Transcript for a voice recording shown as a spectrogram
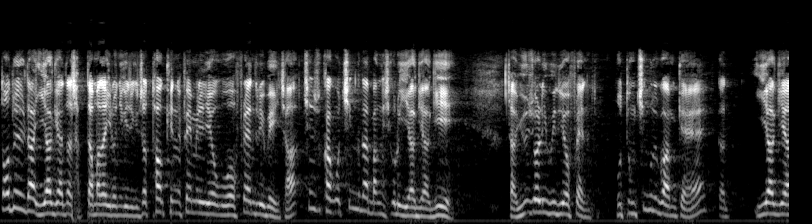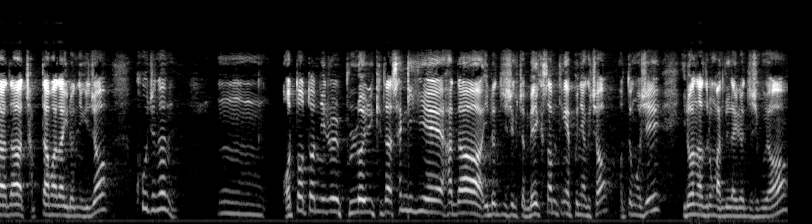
떠들다, 이야기하다, 잡담하다 이런 얘기죠. 그죠? talking familiar or friendly way. 자, 친숙하고 친근한 방식으로 이야기하기. 자, usually with your friend. 보통 친구들과 함께. 그러니까 이야기하다, 잡담하다 이런 얘기죠. 코즈는 음, 어떤 일을 불러일으키다, 생기게 하다 이런 뜻이겠죠. make something happen, 그렇죠? 어떤 것이 일어나도록 만들다 이런 뜻이고요.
